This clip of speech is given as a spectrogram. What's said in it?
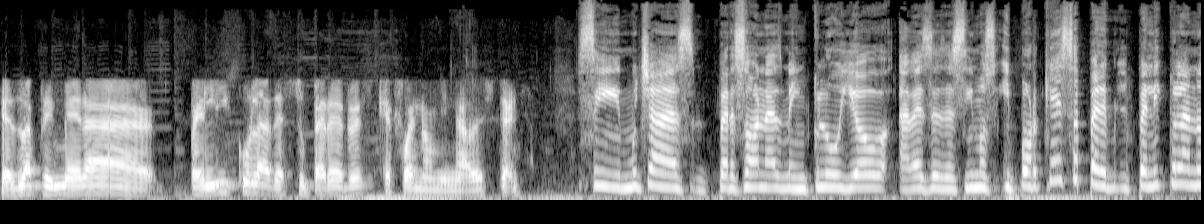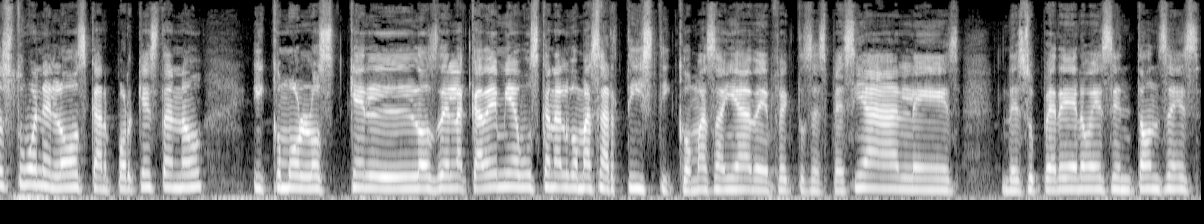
es la primera película de superhéroes que fue nominada este año. Sí, muchas personas, me incluyo, a veces decimos, ¿y por qué esa película no estuvo en el Oscar? ¿Por qué esta no? Y como los que los de la academia buscan algo más artístico, más allá de efectos especiales, de superhéroes, entonces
